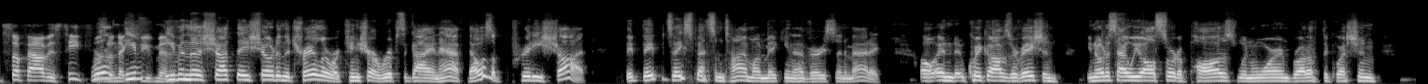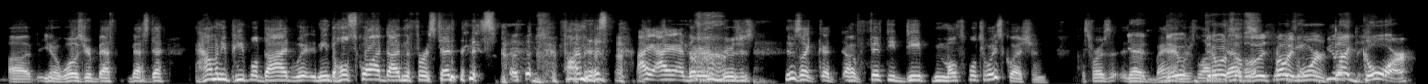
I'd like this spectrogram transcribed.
stuff out of his teeth for well, the next few minutes. even the shot they showed in the trailer where King Shark rips the guy in half, that was a pretty shot. They, they, they spent some time on making that very cinematic. Oh, and a quick observation. You notice how we all sort of paused when Warren brought up the question, uh, you know, what was your best best death? How many people died? With, I mean, the whole squad died in the first 10 minutes, five minutes. I, I, there, there was just, there's like a, a 50 deep multiple choice question as far as, Yeah, man, there, there's a lot there of was a, deaths. Well, it was probably there more If you like gore,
